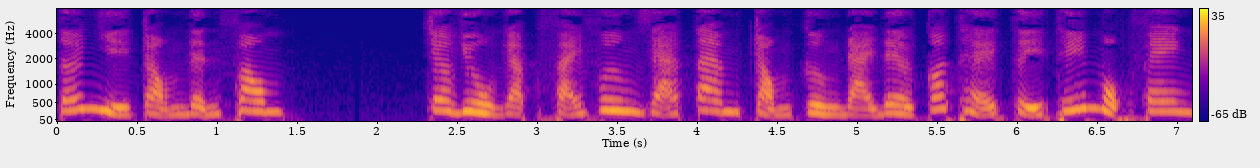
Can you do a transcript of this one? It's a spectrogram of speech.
tới nhị trọng đỉnh phong. Cho dù gặp phải vương giả tam trọng cường đại đều có thể tỉ thí một phen.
